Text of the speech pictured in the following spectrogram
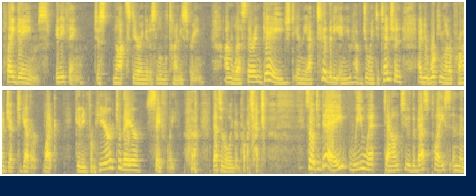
Play games, anything, just not staring at this little tiny screen. Unless they're engaged in the activity and you have joint attention and you're working on a project together, like getting from here to there safely. That's a really good project. So today we went down to the best place in the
